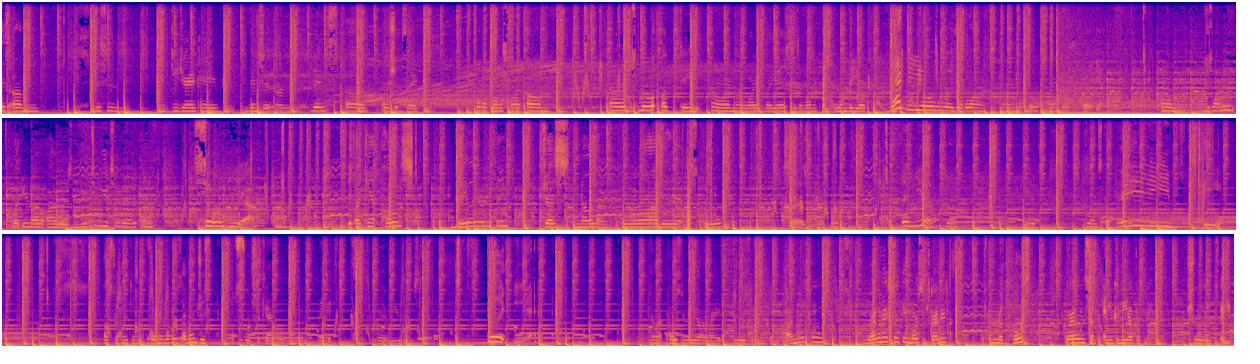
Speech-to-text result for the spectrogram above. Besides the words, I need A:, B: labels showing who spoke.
A: guys, um, this is DJ Cave, Vincent, or Vince, uh, or I should say, what up, Llama Squad? Um, uh, just a little update on my life, I guess, because I've only posted one video. That video was a long time ago, kind of, but yeah. Um, just want to let you know I was new to YouTube and everything. So, yeah. If I can't post daily or anything, just know that I'm probably at school. Sorry, that my PS4. And yeah, so, yeah, school and stuff. Maybe I'll start making Fortnite videos. I won't just switch the camera post a video on my roof or something. I'm gonna post right when I start getting more subscribers. I'm gonna post where I live and stuff, and you can meet up with me. Truly.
